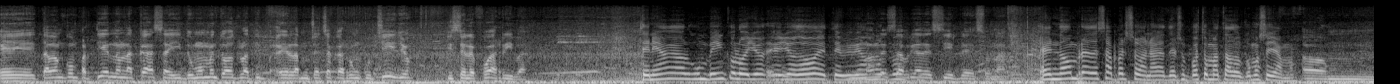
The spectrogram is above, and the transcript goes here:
eh, estaban compartiendo en la casa y de un momento a otro la, la muchacha agarró un cuchillo y se le fue arriba. ¿Tenían algún vínculo ellos, ellos dos? Este, vivían No le juntos? sabría decir de eso nada. El nombre de esa persona, del supuesto matador, ¿cómo se llama? Um,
